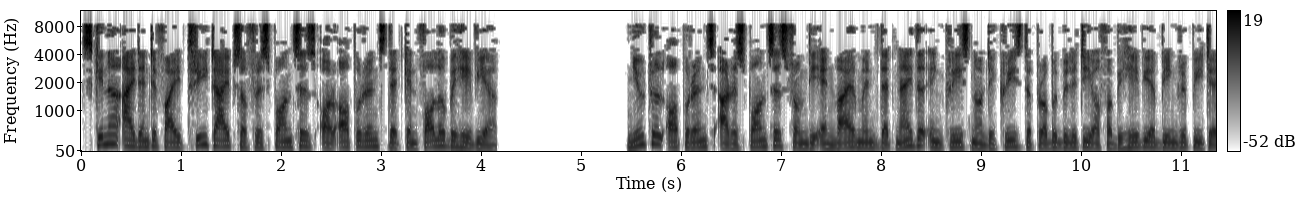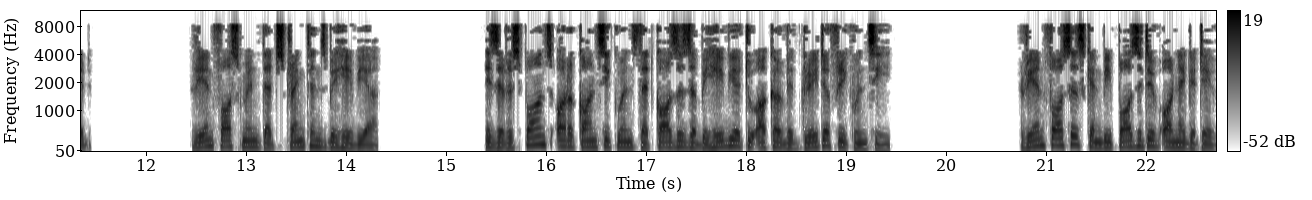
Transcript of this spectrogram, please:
Skinner identified three types of responses or operants that can follow behavior. Neutral operants are responses from the environment that neither increase nor decrease the probability of a behavior being repeated. Reinforcement that strengthens behavior is a response or a consequence that causes a behavior to occur with greater frequency. Reinforcers can be positive or negative.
